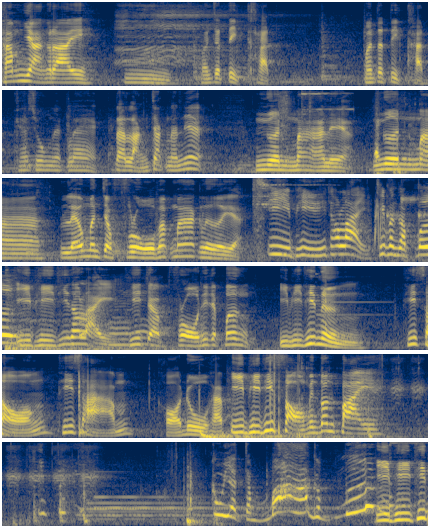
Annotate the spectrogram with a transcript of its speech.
ทำอย่างไรอืมมันจะติดขัด มันจะติดขัดแค่ช่วงแรก ๆ แต่หลังจากนั้นเนี่ยเงินมาเลยอะเงินมาแล้วมันจะโฟล์มากๆเลยอะ EP ที่เท่าไหร่ที่มันจะปึ้ง EP ที่เท่าไหร่อืมที่จะโฟล์ที่จะปึ้ง EP ที่ 1 ที่ 2 ที่ 3 ขอดูครับ EP ที่ 2 เป็นต้นไป กูอยากจะบ้ากับมึง EP ที่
